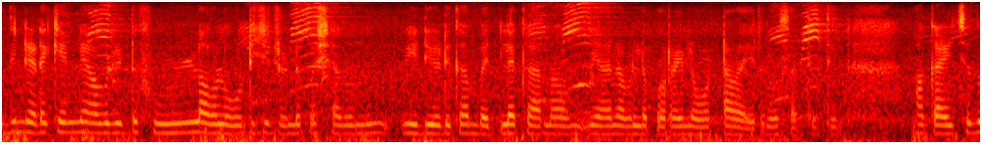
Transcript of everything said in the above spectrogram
ഇതിന്റെ ഇടയ്ക്ക് എന്നെ അവിടെ ഇട്ട് ഫുൾ അവൾ ഓടിച്ചിട്ടുണ്ട്. പക്ഷെ അതൊന്നും വീഡിയോ എടുക്കാൻ പറ്റില്ല. കാരണം ഞാൻ അവളുടെ പുറകിൽ ഓട്ടമായിരുന്നു സത്യത്തിൽ. ആ കഴിച്ചത്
